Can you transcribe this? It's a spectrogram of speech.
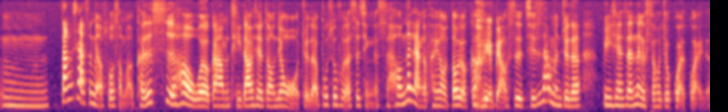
嗯，当下是没有说什么，可是事后我有跟他们提到一些中间我觉得不舒服的事情的时候，那两个朋友都有个别表示，其实他们觉得 B 先生那个时候就怪怪的，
